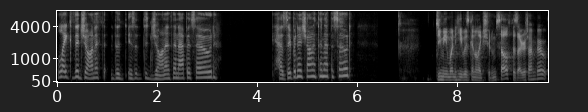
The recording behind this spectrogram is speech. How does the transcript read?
Like the Jonathan the is it the Jonathan episode? Has there been a Jonathan episode? do you mean when he was gonna like shoot himself is that what you're talking about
